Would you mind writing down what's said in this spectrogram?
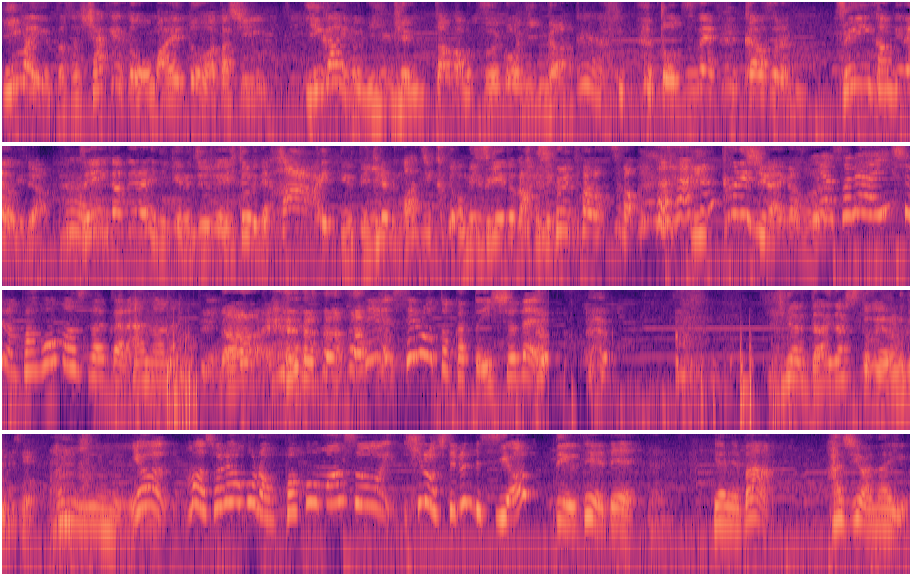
今言ったさ鮭とお前と私以外の人間ただの通行人が、うん。突然からすら全員関係ないわけじゃん、うん。全員関係ない人間の中で一人で「はーい!」って言っていきなりマジックとか水芸とか始めたらさ びっくりしないかそれ。いやそれは一種のパフォーマンスだからあのなんてならないセ セロとかと一緒だよ。いきなり大脱出とかやられてもさ、うんうん。いやまあそれはほらパフォーマンスを披露してるんですよっていう体でやれば恥はないよ。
